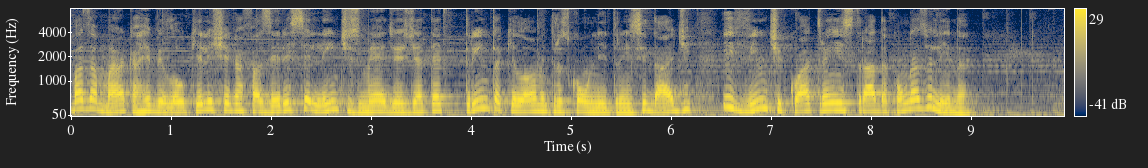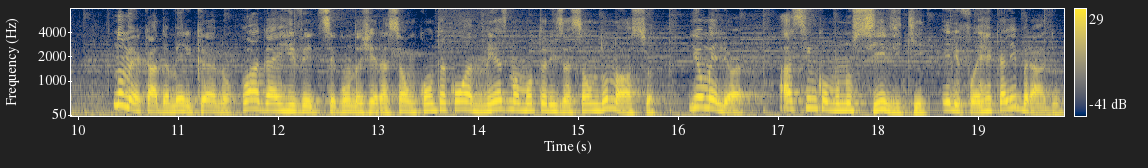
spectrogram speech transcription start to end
mas a marca revelou que ele chega a fazer excelentes médias de até 30 km com litro em cidade e 24 em estrada com gasolina. No mercado americano, o HRV de segunda geração conta com a mesma motorização do nosso, e o melhor, assim como no Civic, ele foi recalibrado.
